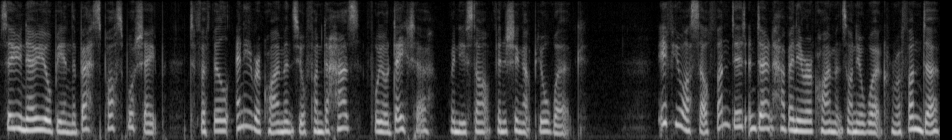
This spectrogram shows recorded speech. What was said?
so you know you'll be in the best possible shape to fulfill any requirements your funder has for your data when you start finishing up your work. If you are self funded and don't have any requirements on your work from a funder,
